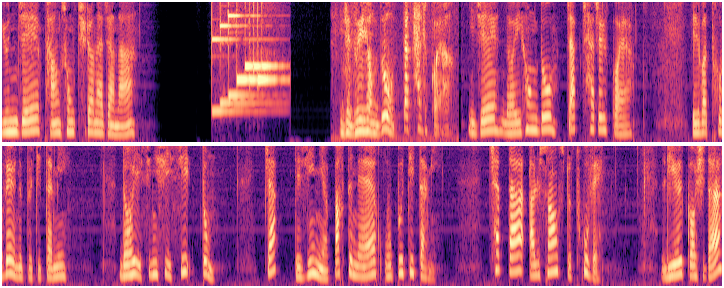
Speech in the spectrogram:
윤재 방송 출연하잖아. 이제 너희 형도 짝 찾을 거야. 이제 너희 형도 짝 찾을 거야. Il va trouver une petite amie. 너희 signifie ici ton. 짝 désigne partenaire ou petit ami. 찾다 a le sens de trouver. 리을 것이다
